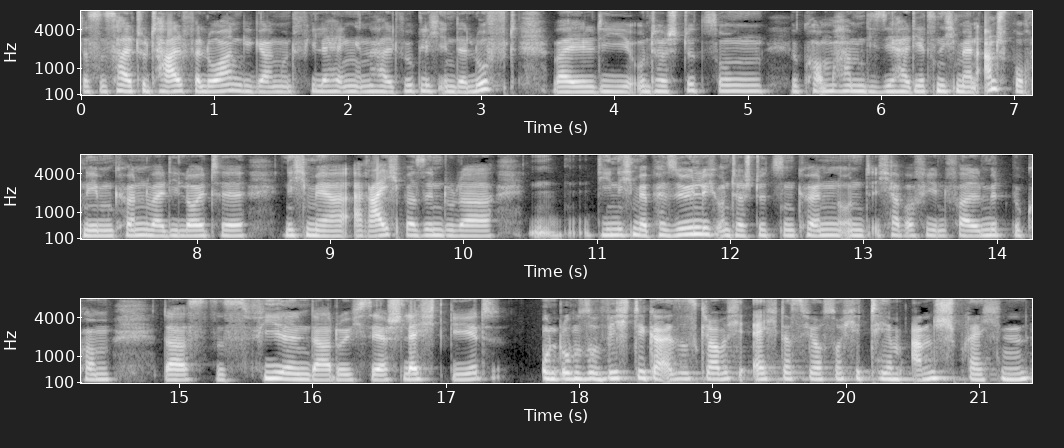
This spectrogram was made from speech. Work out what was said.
das ist halt total verloren gegangen und viele hängen halt wirklich in der Luft, weil die Unterstützung bekommen haben, die sie halt jetzt nicht mehr in Anspruch nehmen können, weil die Leute nicht mehr erreichbar sind oder die nicht mehr persönlich unterstützen können. Und ich habe auf jeden Fall mitbekommen, dass das vielen dadurch sehr schlecht geht. Und umso wichtiger ist es, glaube ich, echt, dass wir auch solche Themen ansprechen,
